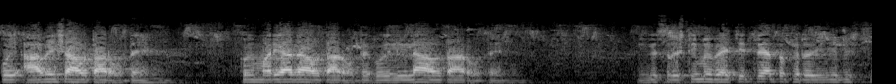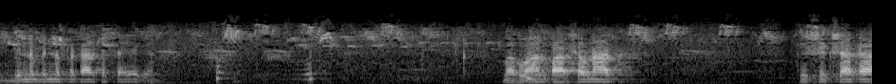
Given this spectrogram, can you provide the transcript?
कोई आवेश अवतार होते हैं कोई मर्यादा अवतार होते, कोई लीला अवतार होते। हैं क्योंकि सृष्टि में वैचित्र है तो फिर ये भी भिन्न भिन्न प्रकार का चाहिए भगवान पार्श्वनाथ की शिक्षा का,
